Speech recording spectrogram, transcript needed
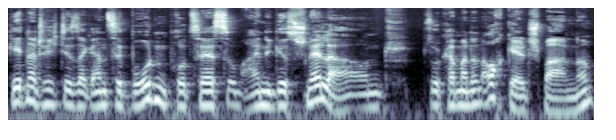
geht natürlich dieser ganze Bodenprozess um einiges schneller. Und so kann man dann auch Geld sparen, ne?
